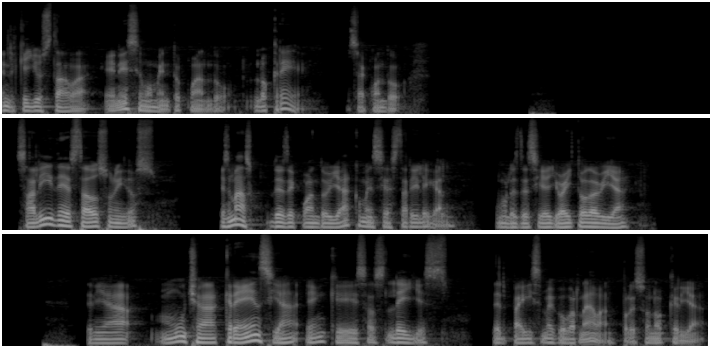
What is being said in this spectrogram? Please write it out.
en el que yo estaba en ese momento cuando lo creé. O sea, cuando salí de Estados Unidos, es más, desde cuando ya comencé a estar ilegal, como les decía yo ahí todavía, tenía mucha creencia en que esas leyes del país me gobernaban, por eso no quería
